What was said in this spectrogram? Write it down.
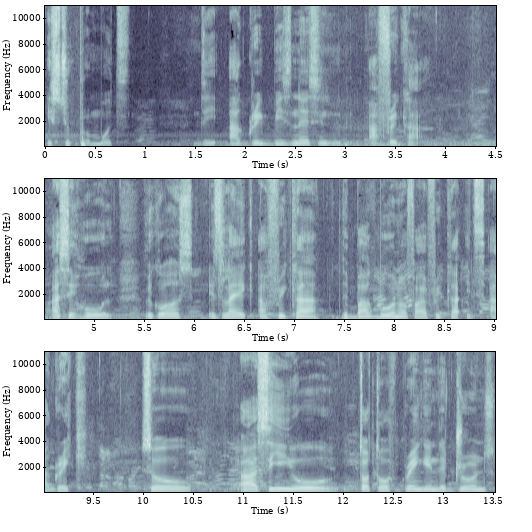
is to promote the agri business in Africa as a whole because it's like Africa, the backbone of Africa, it's agric. So our CEO thought of bringing the drones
